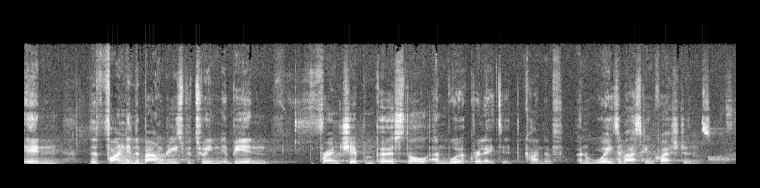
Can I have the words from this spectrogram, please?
in the finding the boundaries between it being friendship and personal and work related kind of and ways of asking questions? Asking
